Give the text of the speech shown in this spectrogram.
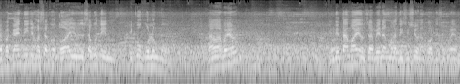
Kapag ka hindi niya masagot o ayaw niya sagutin, ikukulong mo. Tama ba yun? Hindi tama yun, sabi ng mga desisyon ng Korte Suprema.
